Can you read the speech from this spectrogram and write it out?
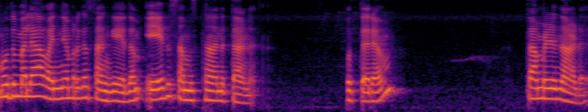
മുതുമല വന്യമൃഗ സങ്കേതം ഏത് സംസ്ഥാനത്താണ്? ഉത്തരം തമിഴ്നാട്.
